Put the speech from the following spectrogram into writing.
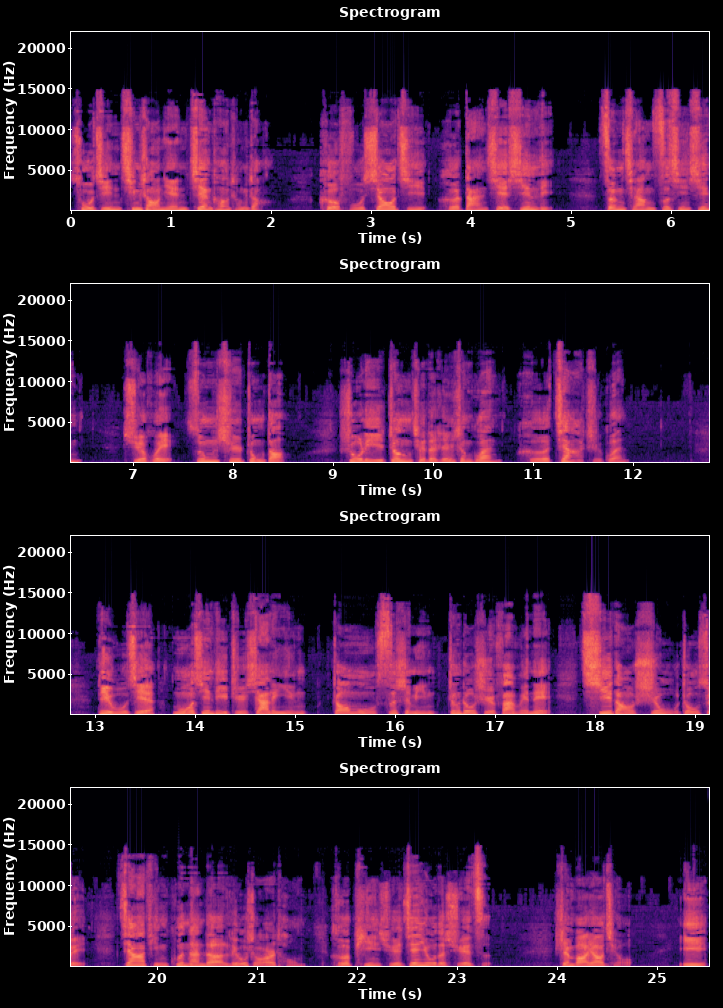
促进青少年健康成长，克服消极和胆怯心理，增强自信心，学会尊师重道，树立正确的人生观和价值观。第五届魔心励志夏令营招募四十名郑州市范围内七到十五周岁、家庭困难的留守儿童和品学兼优的学子。申报要求：一。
